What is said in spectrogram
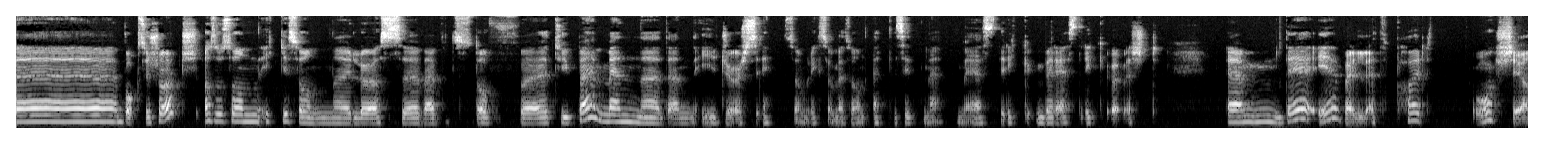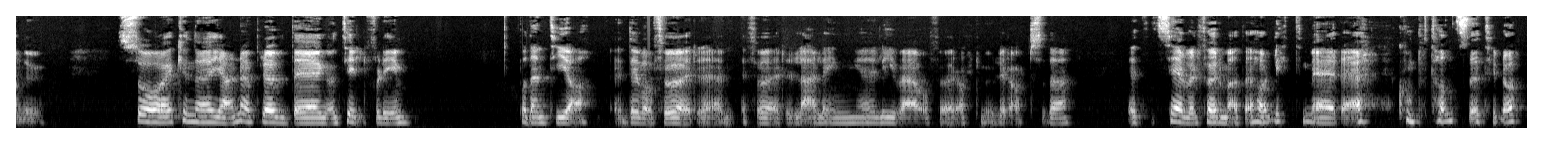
boksershorts. Altså sånn, ikke sånn løs vevd stoff-type, men den i jersey, som liksom er sånn ettersittende med strikk, bred strikk øverst. Um, det er vel et par år siden nå. Så jeg kunne gjerne prøvd det en gang til, fordi på den tida det var før, eh, før lærlinglivet og før alt mulig rart. Så det, jeg ser vel for meg at jeg har litt mer eh, kompetanse til å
